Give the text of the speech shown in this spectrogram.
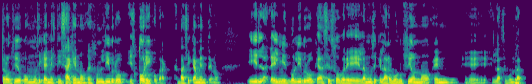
traducido como música y mestizaje, ¿no? Es un libro histórico, básicamente, ¿no? Y el mismo libro que hace sobre la música y la revolución, ¿no? En eh, la, segunda,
